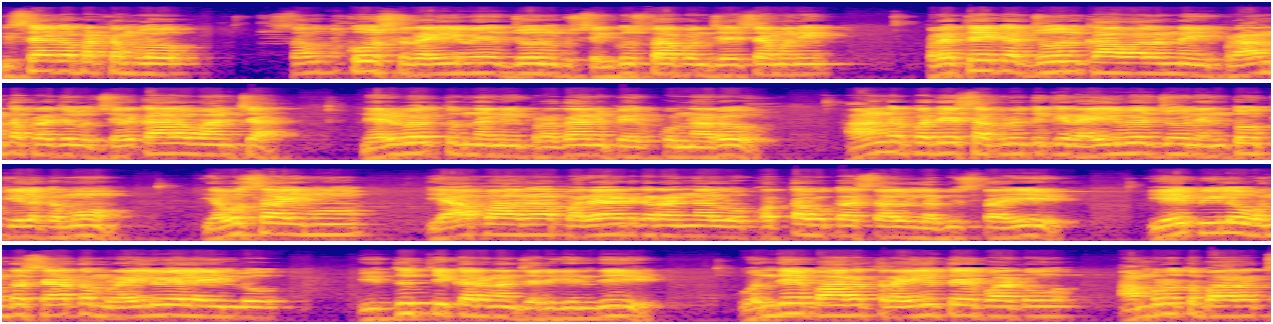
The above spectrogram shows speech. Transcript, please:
విశాఖపట్నంలో సౌత్ కోస్ట్ రైల్వే జోన్కు శంకుస్థాపన చేశామని ప్రత్యేక జోన్ కావాలన్న ఈ ప్రాంత ప్రజలు చిరకాల వాంఛ నెరవేరుతుందని ప్రధాని పేర్కొన్నారు. ఆంధ్రప్రదేశ్ అభివృద్ధికి రైల్వే జోన్ ఎంతో కీలకము. వ్యవసాయము వ్యాపార పర్యాటక రంగాల్లో కొత్త అవకాశాలు లభిస్తాయి. ఏపీలో వంద శాతం రైల్వే లైన్లు విద్యుత్తీకరణ జరిగింది. వందే భారత్ రైలుతో పాటు అమృత్ భారత్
